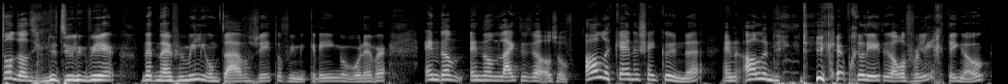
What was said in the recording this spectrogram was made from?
Totdat ik natuurlijk weer met mijn familie om tafel zit, of in de kring of whatever. En dan, en dan lijkt het wel alsof alle kennis en kunde en alle dingen die ik heb geleerd en alle verlichting ook.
